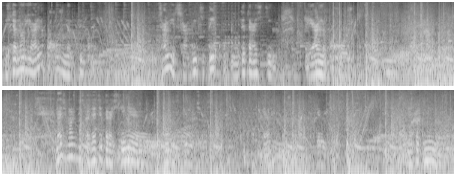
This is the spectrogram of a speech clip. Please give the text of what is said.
То есть оно реально похоже на тыкву. Сами сравните тыкву и вот это растение реально похоже. Значит, можно сказать, это растение можно с первой части. Я думаю, с первой части. Но только немного.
